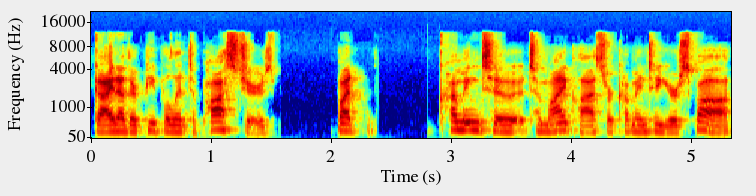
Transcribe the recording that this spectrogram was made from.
guide other people into postures, but coming to to my class or coming to your spa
